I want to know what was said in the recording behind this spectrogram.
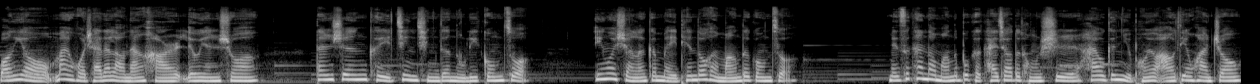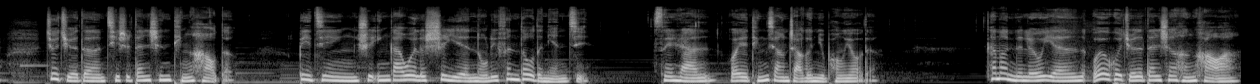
网友卖火柴的老男孩留言说：“单身可以尽情的努力工作，因为选了个每天都很忙的工作。每次看到忙得不可开交的同事，还有跟女朋友熬电话粥，就觉得其实单身挺好的。毕竟是应该为了事业努力奋斗的年纪。虽然我也挺想找个女朋友的。看到你的留言，我也会觉得单身很好啊。”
